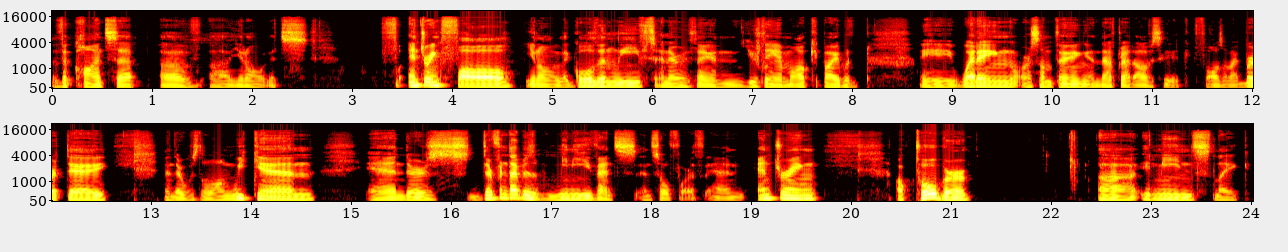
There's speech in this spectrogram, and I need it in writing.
the concept of uh, you know it's f- entering fall you know like golden leaves and everything and usually i'm occupied with a wedding or something and after that obviously it falls on my birthday then there was the long weekend and there's different types of mini events and so forth and entering october uh it means like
